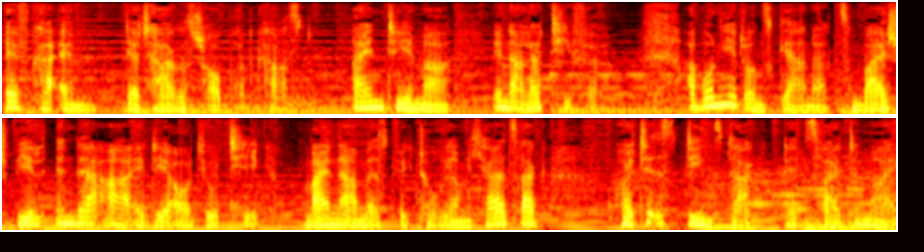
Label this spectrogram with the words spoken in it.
11KM, der Tagesschau-Podcast. Ein Thema in aller Tiefe. Abonniert uns gerne, zum Beispiel in der ARD-Audiothek. Mein Name ist Viktoria Michalzack. Heute ist Dienstag, der 2. Mai.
